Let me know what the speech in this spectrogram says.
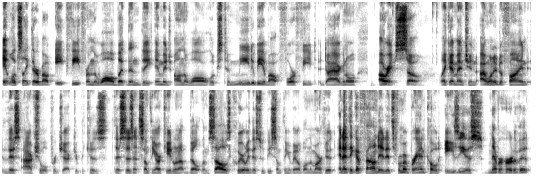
It looks like they're about eight feet from the wall, but then the image on the wall looks to me to be about four feet diagonal. All right, so like I mentioned, I wanted to find this actual projector because this isn't something Arcade One Up built themselves. Clearly, this would be something available in the market. And I think I found it. It's from a brand called Azius. Never heard of it,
